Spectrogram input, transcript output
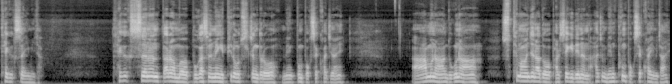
태극선입니다. 태극선은 따로 뭐 부가 설명이 필요 없을 정도로 명품 복색화죠. 아무나 누구나 수태만 언제나도 발색이 되는 아주 명품 복색화입니다.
